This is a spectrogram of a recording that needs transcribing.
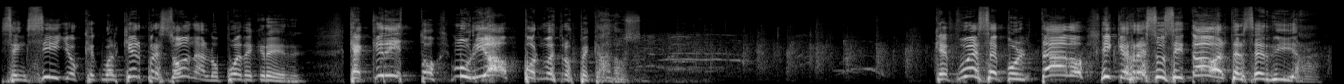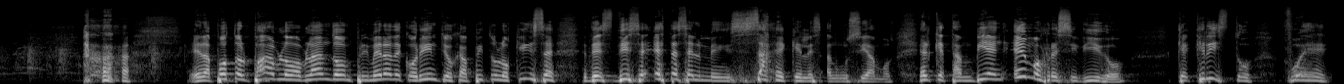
sencillo, que cualquier persona lo puede creer que Cristo murió por nuestros pecados. Que fue sepultado y que resucitó al tercer día. El apóstol Pablo hablando en Primera de Corintios capítulo 15 dice, este es el mensaje que les anunciamos, el que también hemos recibido, que Cristo fue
